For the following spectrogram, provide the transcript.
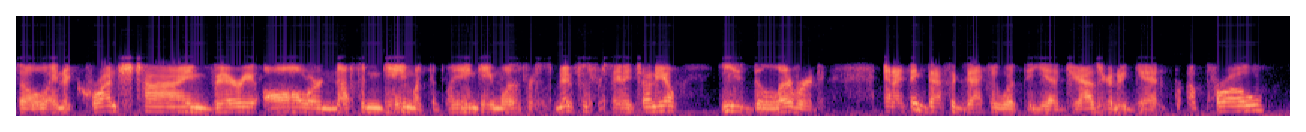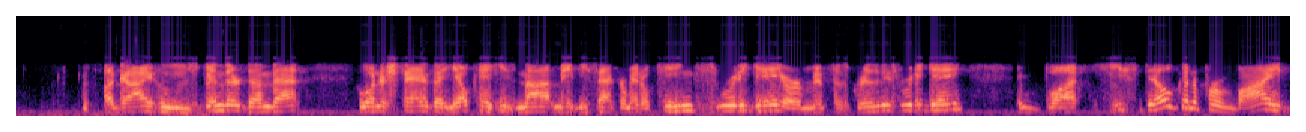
So in a crunch time, very all or nothing game like the play-in game was versus Memphis for San Antonio, he's delivered. And I think that's exactly what the uh, Jazz are going to get. A pro, a guy who's been there, done that, who understands that, yeah, okay, he's not maybe Sacramento Kings Rudy Gay or Memphis Grizzlies Rudy Gay, but he's still going to provide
